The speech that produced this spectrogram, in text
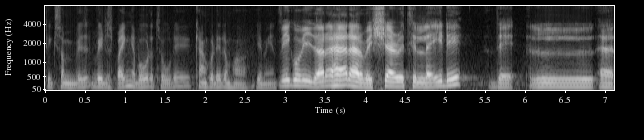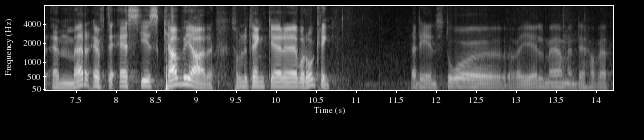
liksom vill springa båda två. Det är kanske det de har gemensamt. Vi går vidare här. Här har vi Charity Lady. Det är en märr efter SJs Kaviar som du tänker eh, vadå kring? Ja, det är en stor eh, rejäl märr men det har varit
